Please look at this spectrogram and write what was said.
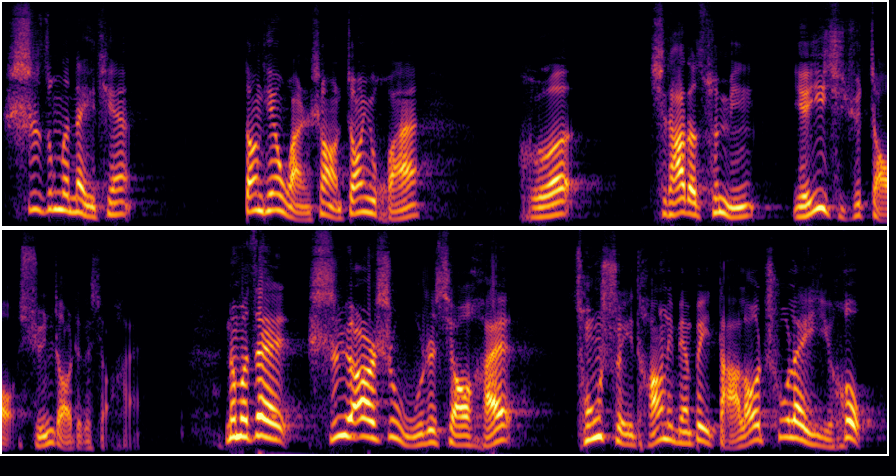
失踪的那一天，当天晚上，张玉环和其他的村民也一起去找寻找这个小孩。那么，在十月二十五日，小孩从水塘里面被打捞出来以后，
